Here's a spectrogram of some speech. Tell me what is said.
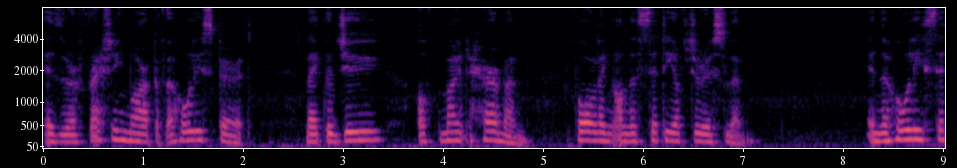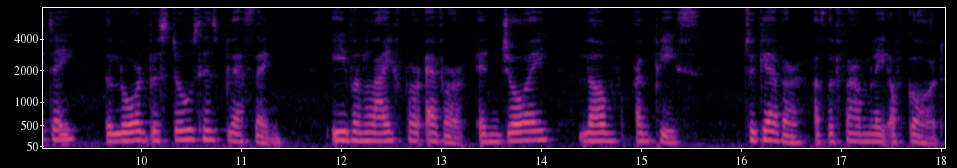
is the refreshing mark of the Holy Spirit, like the dew of Mount Hermon falling on the city of Jerusalem. In the holy city, the Lord bestows his blessing, even life forever, in joy, love, and peace, together as the family of God.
